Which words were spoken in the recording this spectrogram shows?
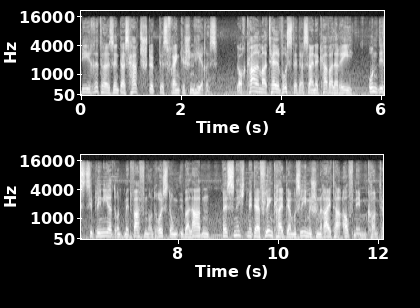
Die Ritter sind das Herzstück des fränkischen Heeres. Doch Karl Martell wusste, dass seine Kavallerie, undiszipliniert und mit Waffen und Rüstung überladen, es nicht mit der Flinkheit der muslimischen Reiter aufnehmen konnte.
